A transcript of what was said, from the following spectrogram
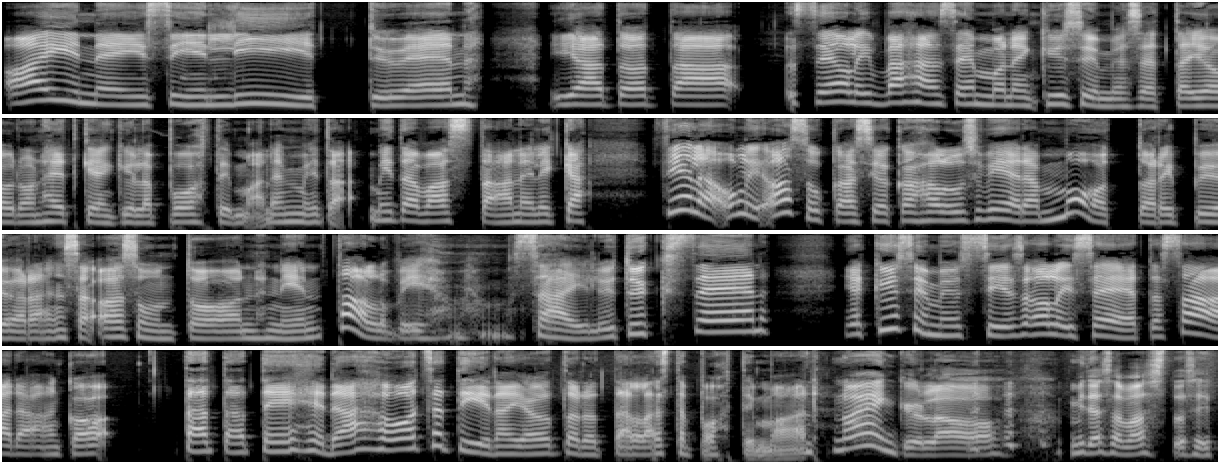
aineisiin liittyen. Ja tota, se oli vähän semmoinen kysymys, että joudun hetken kyllä pohtimaan, että mitä, mitä vastaan. Eli siellä oli asukas, joka halusi viedä moottoripyöränsä asuntoon niin talvisäilytykseen. Ja kysymys siis oli se, että saadaanko tätä tehdä. Oletko Tiina joutunut tällaista pohtimaan? No en kyllä ole. Mitä sä vastasit?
